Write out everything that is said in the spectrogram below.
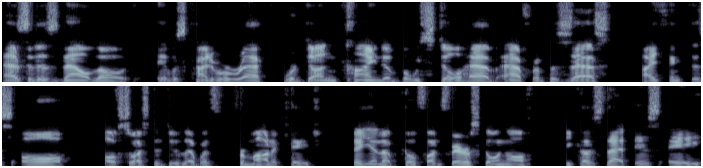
as it is now, though, it was kind of a wreck. We're done, kind of, but we still have Aphra possessed. I think this all also has to do that with Fermata Cage. They end up Kho Phon Farrus going off because that is a,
